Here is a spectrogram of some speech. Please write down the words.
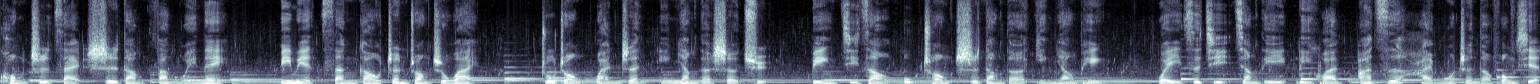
控制在适当范围内，避免三高症状之外，注重完整营养的摄取，并及早补充适当的营养品，为自己降低罹患阿兹海默症的风险。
